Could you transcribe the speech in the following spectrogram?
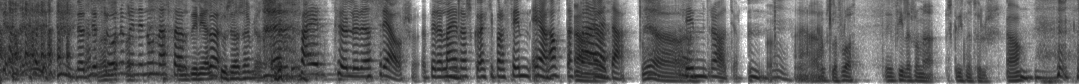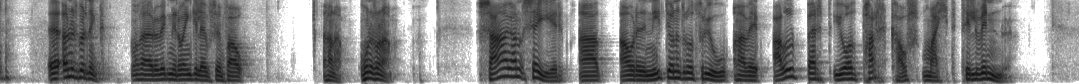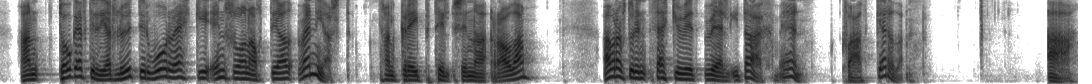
Njóttið sjónum minni núna alltaf sko, það eru tvær tölur eða þrjár. Að byrja að læra sko ekki bara 5, 1, Já. 8 hvað er þetta? Já, 518 það er úkslega flott. Þið fíla svona skrýtnatölur Já, uh, Önnur spurning. Og það eru Vignir og Engileif sem fá hana. Hún er svona. Sagan segir að árið 1903 hafi Albert J. Parkhaus mætt til vinnu. Hann tók eftir því að hlutir voru ekki eins og hann átti að venjast. Hann greip til sinna ráða. Afraksturinn þekkjum við vel í dag, en hvað gerðan? A.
